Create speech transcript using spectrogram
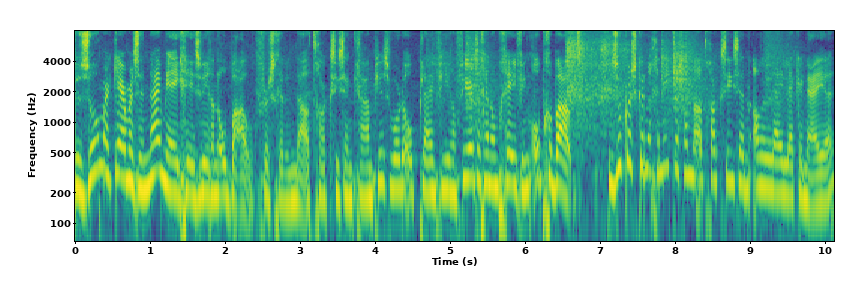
De zomerkermis in Nijmegen is weer een opbouw. Verschillende attracties en kraampjes worden op plein 44 en omgeving opgebouwd. Bezoekers kunnen genieten van de attracties en allerlei lekkernijen.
